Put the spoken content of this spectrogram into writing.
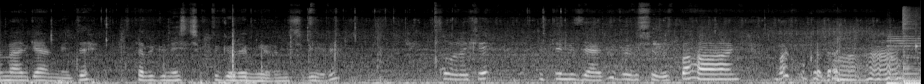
Ömer gelmedi. Tabii güneş çıktı göremiyorum hiçbir yeri. Sonraki gittiğimiz yerde görüşürüz. Bye. Bak bu kadar. Arkadaşlar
